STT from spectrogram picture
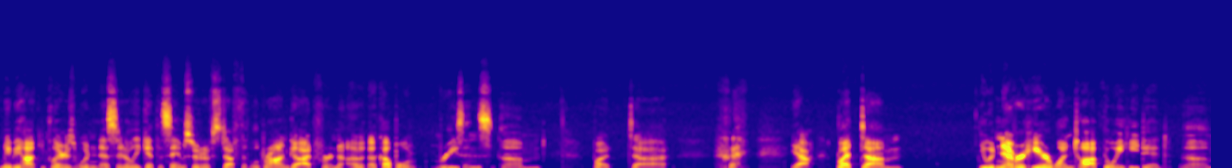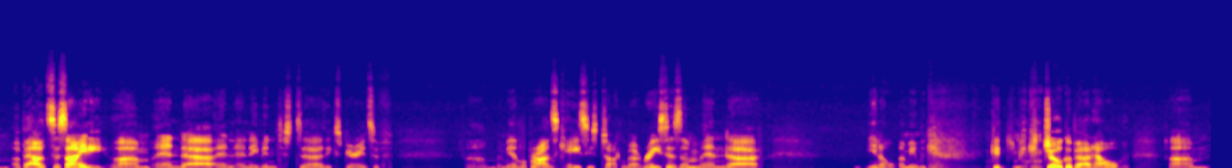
maybe hockey players wouldn't necessarily get the same sort of stuff that LeBron got for a, a couple reasons. Um, but uh, yeah, but um, you would never hear one talk the way he did um, about society um, and, uh, and and even just uh, the experience of. Um, I mean, in LeBron's case, he's talking about racism, and uh, you know, I mean, we could we could joke about how um,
